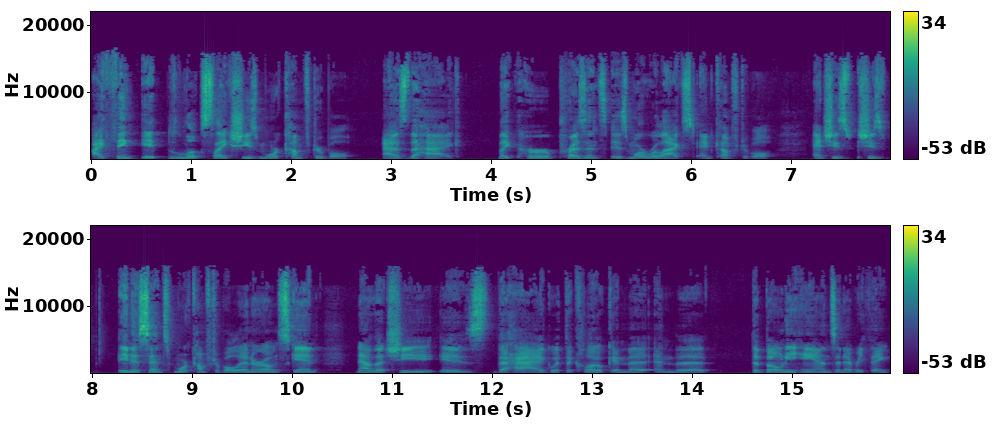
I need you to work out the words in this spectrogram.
I think it looks like she's more comfortable as the hag. Like her presence is more relaxed and comfortable, and she's she's in a sense more comfortable in her own skin now that she is the hag with the cloak and the and the the bony hands and everything.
